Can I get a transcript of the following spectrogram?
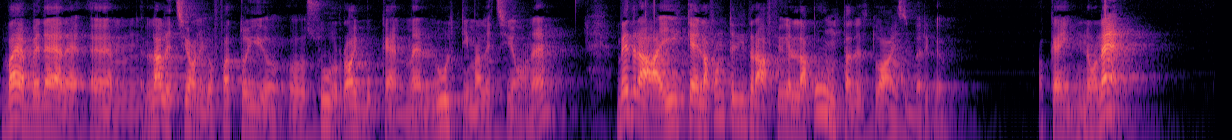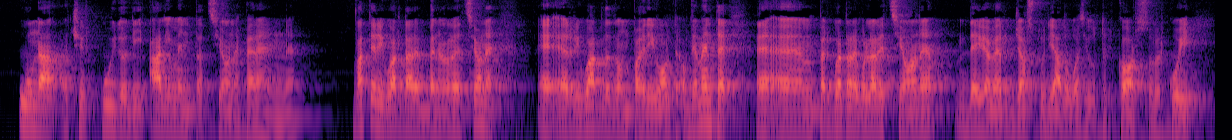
vai a vedere ehm, la lezione che ho fatto io eh, su ROI Book M, l'ultima lezione, vedrai che la fonte di traffico è la punta del tuo iceberg, ok? Non è un circuito di alimentazione perenne. Vatti a riguardare bene la lezione e riguardala un paio di volte. Ovviamente eh, ehm, per guardare quella lezione devi aver già studiato quasi tutto il corso, per cui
